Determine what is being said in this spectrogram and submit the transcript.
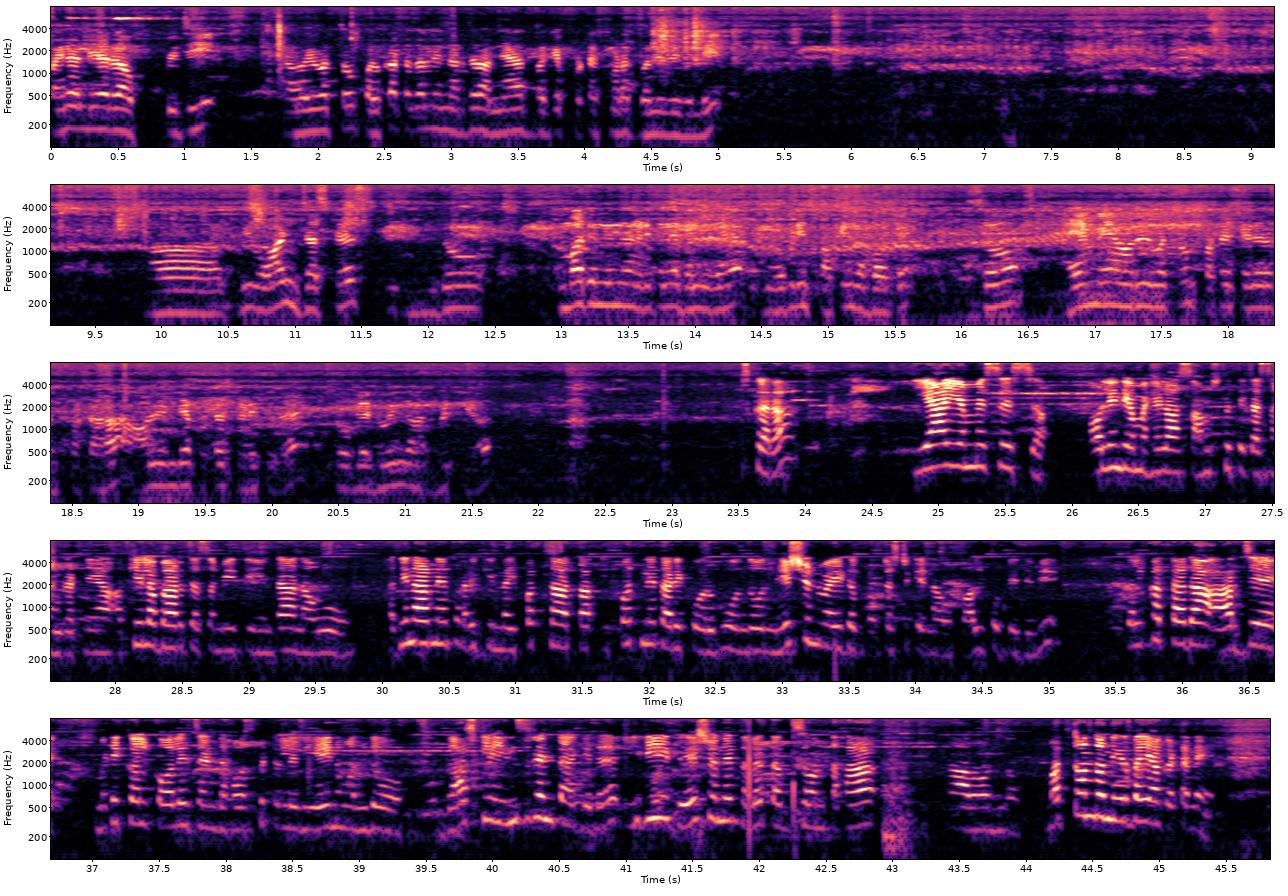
Final year of P G ನಾವು ಇವತ್ತು ಕೋಲ್ಕತ್ತಾದಲ್ಲಿ ನಡೆದಿರೋ ಅನ್ಯಾಯದ ಬಗ್ಗೆ ಪ್ರೊಟೆಸ್ಟ್ ಮಾಡಕ್ಕೆ ಬಂದಿದ್ದೀವಿ ಇಲ್ಲಿ. ವಿ ವಾಂಟ್ ಜಸ್ಟಿಸ್ ಇದು ತುಂಬ ದಿನದಿಂದ ನಡೀತಾನೆ ಬಂದಿದೆ. Nobody talking about so I am a ಅವರು ಇವತ್ತು ಪ್ರೊಟೆಸ್ಟ್ ಹೇಳಿರೋ ಪ್ರಕಾರ ಆಲ್ ಇಂಡಿಯಾ ಪ್ರೊಟೆಸ್ಟ್ ನಡೀತಿದೆ. So we are doing our bit ನಮಸ್ಕಾರ. A M S S all India ಮಹಿಳಾ ಸಾಂಸ್ಕೃತಿಕ ಸಂಘಟನೆಯ ಅಖಿಲ ಭಾರತ ಸಮಿತಿಯಿಂದ ನಾವು ಹದಿನಾರನೇ ತಾರೀಕಿಂದ ಇಪ್ಪತ್ನಾಲ್ಕ ಇಪ್ಪತ್ತನೇ ತಾರೀಕುವರೆಗೂ ಒಂದು ನೇಷನ್ ವೈಡ್ ಪ್ರೊಟೆಸ್ಟ್ಗೆ ನಾವು ಪಾಲ್ಗೊಟ್ಟಿದ್ದೀವಿ. ಕಲ್ಕತ್ತಾದ R J medical college and ಹಾಸ್ಪಿಟಲಲ್ಲಿ ಏನು ಒಂದು ಗಾಸ್ಟ್ಲಿ ಇನ್ಸಿಡೆಂಟ್ ಆಗಿದೆ, ಇಡೀ ದೇಶನೇ ತಲೆ ತಗ್ಗಿಸುವಂತಹ ಒಂದು ಮತ್ತೊಂದು ನಿರ್ಭಯ ಘಟನೆ.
